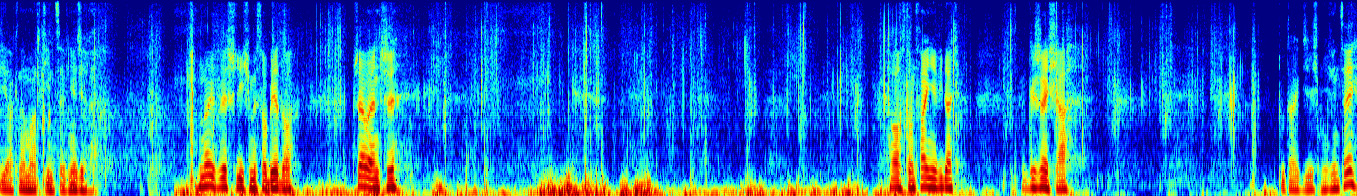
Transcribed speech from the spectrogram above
jak na Martince w niedzielę. No i wyszliśmy sobie do przełęczy. O, stąd fajnie widać Grzesia. Tutaj gdzieś mniej więcej.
